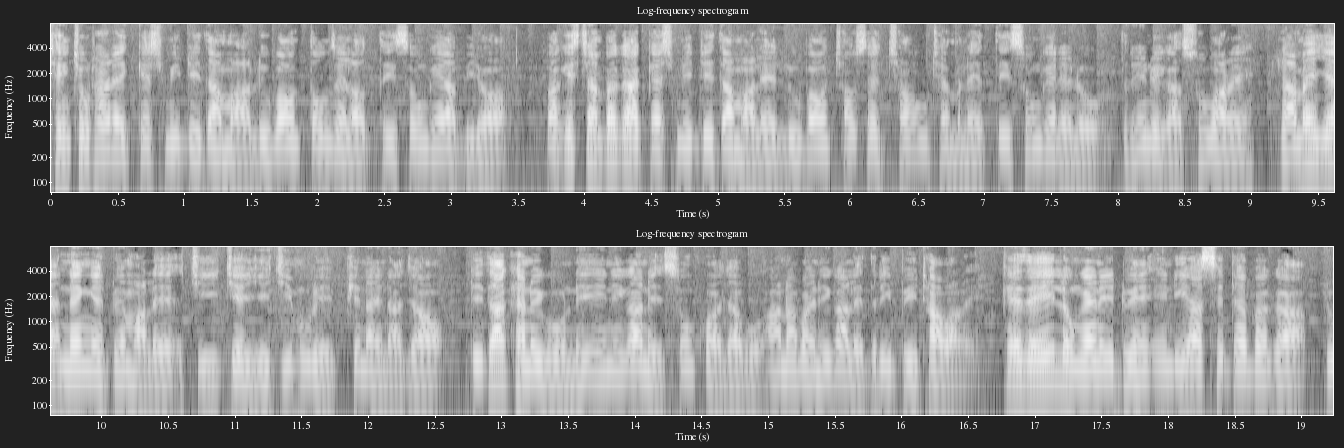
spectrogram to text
ထိန်းချုပ်ထားတဲ့ကက်ရှမီးဒေသမှာလူပေါင်း30လောက်သေဆုံးခဲ့ရပြီးတော့ ပါကစ္စတန်ဘက်ကကက်ရှမီးဒေသမှာလည်းလူပေါင်း66ဦးထက်မနည်းသေဆုံးခဲ့တယ်လို့သတင်းတွေကဆိုပါတယ်။လာမယ့်ရက်အနည်းငယ်အတွင်းမှာလည်းအကြီးအကျယ်ရေကြီးမှုတွေဖြစ်နိုင်တာကြောင့်ဒေသခံတွေကိုနေအိမ်တွေကနေစွန့်ခွာကြဖို့အာဏာပိုင်တွေကလည်းသတိပေးထားပါတယ်။ကယ်ဆယ်ရေးလုပ်ငန်းတွေအတွင်းအိန္ဒိယစစ်တပ်ဘက်ကလူ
